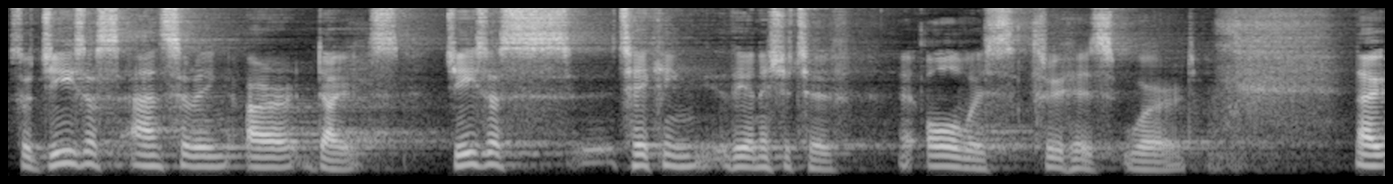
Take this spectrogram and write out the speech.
So Jesus answering our doubts, Jesus taking the initiative uh, always through his word. Now,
